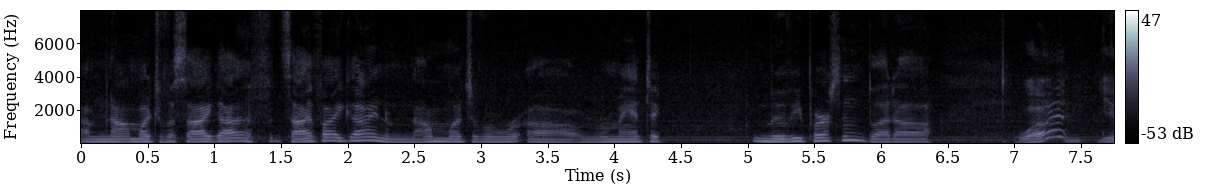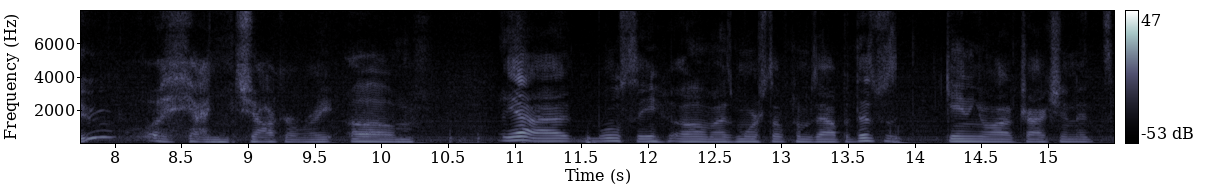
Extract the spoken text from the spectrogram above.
I'm not much of a sci guy, sci-fi guy, and I'm not much of a uh, romantic movie person. But uh, What? You? yeah, shocker, right? Um, yeah, we'll see um, as more stuff comes out. But this was gaining a lot of traction. It's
